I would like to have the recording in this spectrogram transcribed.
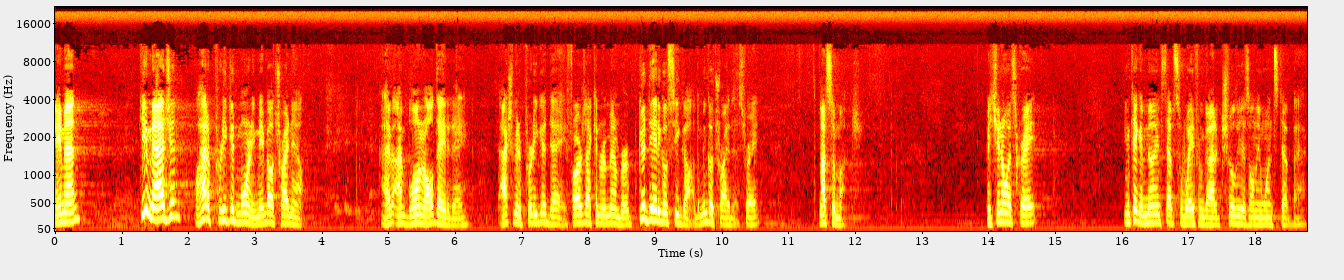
Amen? Can you imagine? Well, I had a pretty good morning. Maybe I'll try now. I'm blowing it all day today. Actually been a pretty good day, as far as I can remember. Good day to go see God. Let me go try this, right? Not so much. But you know what's great? You can take a million steps away from God. It truly is only one step back.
